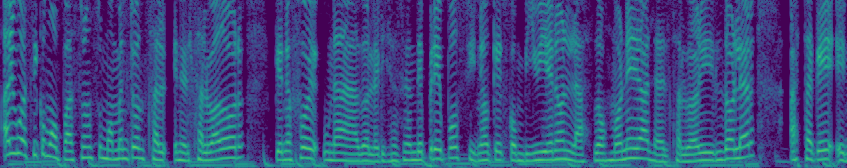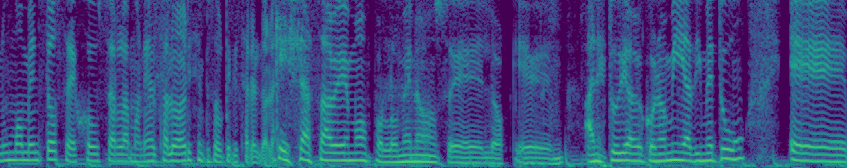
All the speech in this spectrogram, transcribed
algo así como pasó en su momento en, Sal- en El Salvador, que no fue una dolarización de prepos, sino que convivieron las dos monedas, la del Salvador y el dólar, hasta que en un momento se dejó de usar la moneda del Salvador y se empezó a utilizar el dólar. Que ya sabemos, por lo menos eh, los que han estudiado economía, dime tú, eh,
